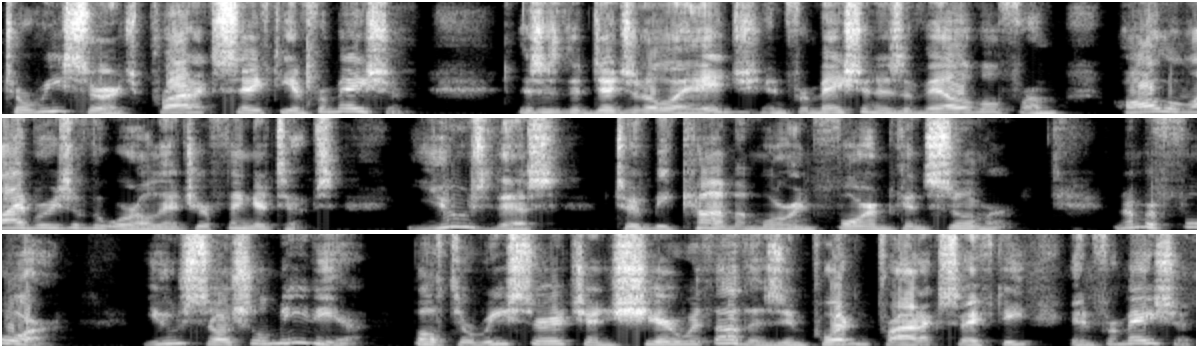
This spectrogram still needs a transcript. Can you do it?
to research product safety information. This is the digital age. Information is available from all the libraries of the world at your fingertips. Use this to become a more informed consumer. Number four, use social media both to research and share with others important product safety information.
